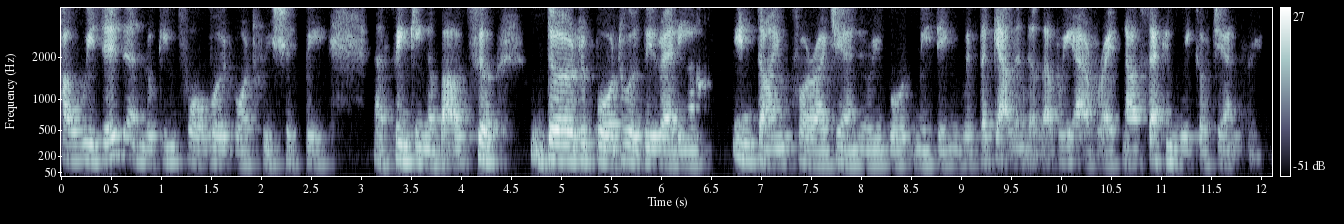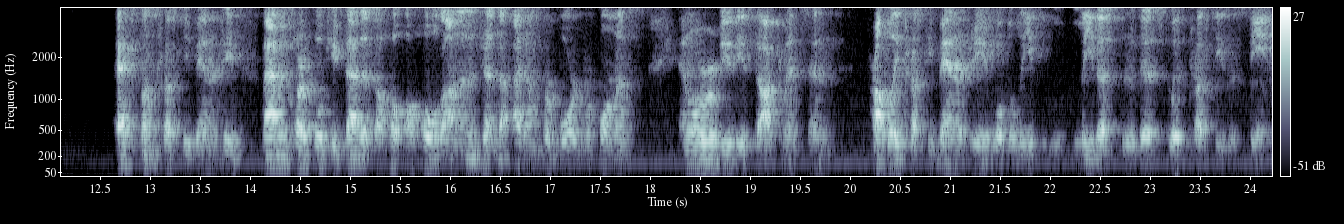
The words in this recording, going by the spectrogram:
how we did and looking forward what we should be uh, thinking about. So the report will be ready in time for our January board meeting with the calendar that we have right now, second week of January. Excellent, trustee Banerjee. Madam Clerk, we'll keep that as a ho- a hold on an agenda item for board performance, and we'll review these documents, and probably trustee Banerjee will lead, lead us through this with trustees Esteen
